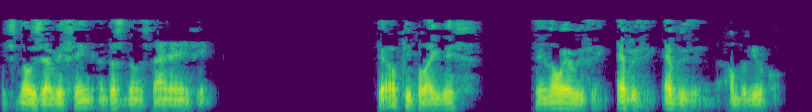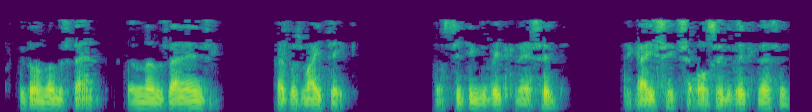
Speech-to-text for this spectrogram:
which knows everything and doesn't understand anything. There are people like this. They know everything, everything, everything. Unbelievable. They don't understand. They don't understand anything. That was my take. I was sitting in the Beit Knesset. The guy sits also in the Beit Knesset.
